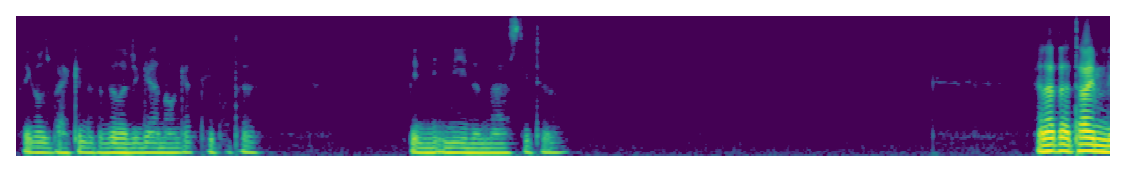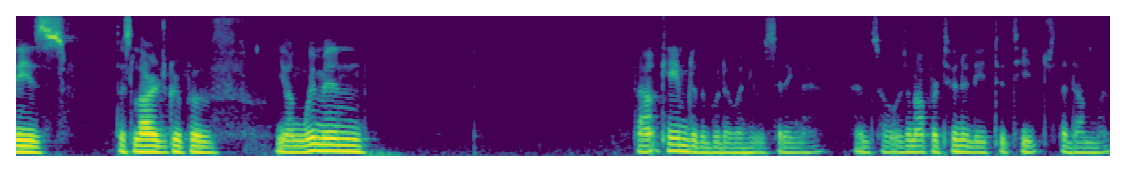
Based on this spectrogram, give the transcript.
if he goes back into the village again, I'll get people to be mean and nasty to him. And at that time, these this large group of young women found, came to the Buddha when he was sitting there. And so it was an opportunity to teach the Dhamma.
